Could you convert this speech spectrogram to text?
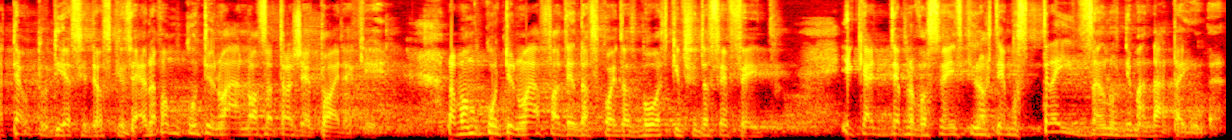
até outro dia, se Deus quiser. Nós vamos continuar a nossa trajetória aqui. Nós vamos continuar fazendo as coisas boas que precisam ser feitas. E quero dizer para vocês que nós temos três anos de mandato ainda.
